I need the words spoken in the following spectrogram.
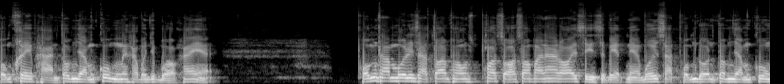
ผมเคยผ่านต้มยำกุ้งนะครับผมจะบอกให้อะผมทำบริษัทตอนพศ 2541 เนี่ย บริษัทผมโดนต้มยำกุ้ง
